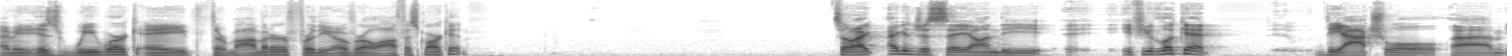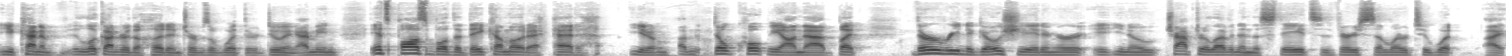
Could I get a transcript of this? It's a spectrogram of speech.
I mean, is WeWork a thermometer for the overall office market? So I, I can just say on the if you look at the actual um, you kind of look under the hood in terms of what they're doing. I mean, it's possible that they come out ahead. You know, um, don't quote me on that, but they're renegotiating or you know chapter 11 in the states is very similar to what i,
